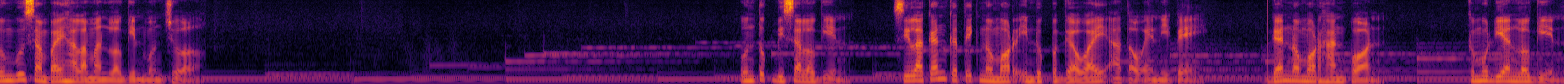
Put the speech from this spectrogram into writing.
Tunggu sampai halaman login muncul. Untuk bisa login, Silakan ketik nomor induk pegawai atau NIP dan nomor handphone. Kemudian login.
